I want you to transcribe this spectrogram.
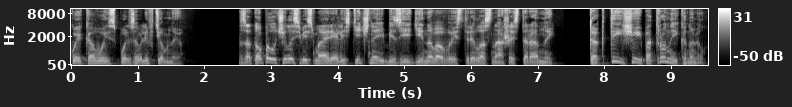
кое-кого использовали в темную. Зато получилось весьма реалистично и без единого выстрела с нашей стороны. «Так ты еще и патроны экономил?»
